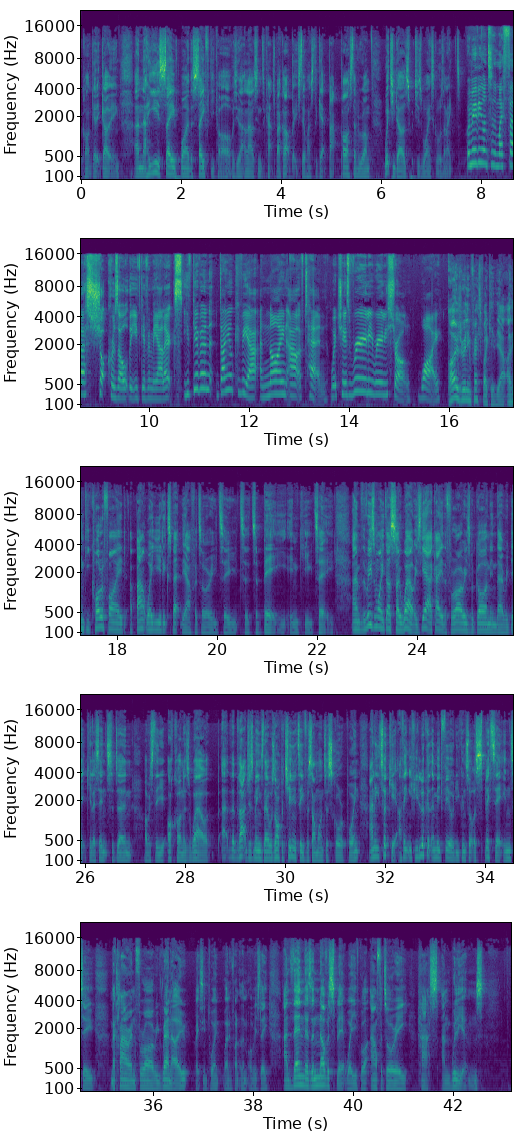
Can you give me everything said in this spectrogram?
can't get it going. And now he is saved by the safety car. Obviously, that allows him to catch back up, but he still has to get back past everyone, which he does, which is why he scores an eight. We're moving on to my first shock result that you've given me, Alex. You've given Daniel Kvyat a nine out of ten, which is really, really strong. Why? I was really impressed by Kvyat. I think he qualified about where you'd expect the AlphaTauri to to, to be in Q2. Um, the reason why he does so well is, yeah, okay, the Ferraris were gone in their ridiculous incident. Obviously, Ocon as well. Uh, that just means there was an opportunity for someone to score a point, and he took it. I think if you look at the midfield, you can sort of split it into McLaren, Ferrari, Renault, Racing Point, well in front of them, obviously, and then there's another split where you've got AlphaTauri, Haas, and Williams.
